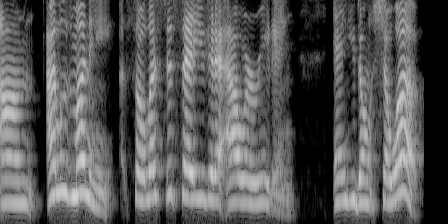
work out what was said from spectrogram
um, I lose money. So let's just say you get an hour reading and you don't show up.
